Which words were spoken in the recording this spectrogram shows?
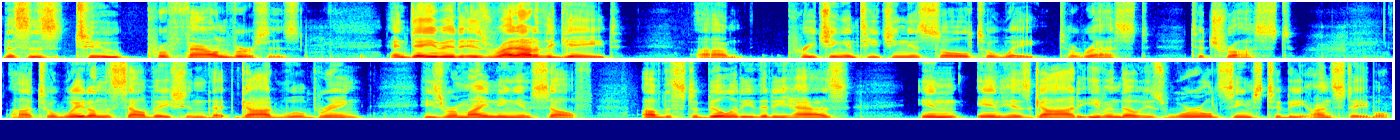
this is two profound verses. And David is right out of the gate um, preaching and teaching his soul to wait, to rest, to trust, uh, to wait on the salvation that God will bring. He's reminding himself of the stability that he has in, in his God, even though his world seems to be unstable.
